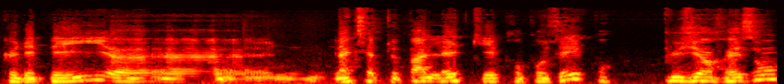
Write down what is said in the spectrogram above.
que des pays n'acceptent pas l'aide qui est proposée pour plusieurs raisons.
